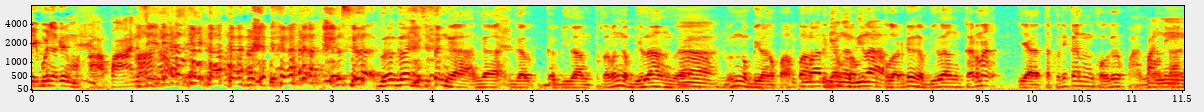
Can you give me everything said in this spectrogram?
Ibunya kayak apaan sih? Terus gue gue gue di situ nggak nggak nggak nggak bilang pertama nggak bilang gue Ah. gue nggak bilang apa apa Ke keluarga nggak bilang? keluarga nggak bilang karena ya takutnya kan keluarga panik, Panik. kan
